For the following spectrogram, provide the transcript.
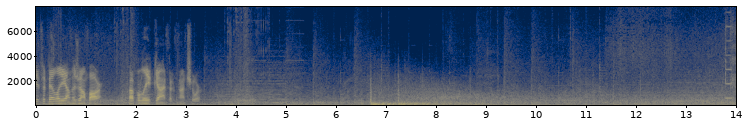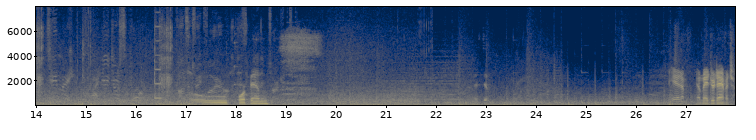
Disability on the Jean Bart. Probably a gun, but I'm not sure. Teammate, I need your support. Concentrate fire Oh, torp him. Missed him. Hit him. No major damage.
